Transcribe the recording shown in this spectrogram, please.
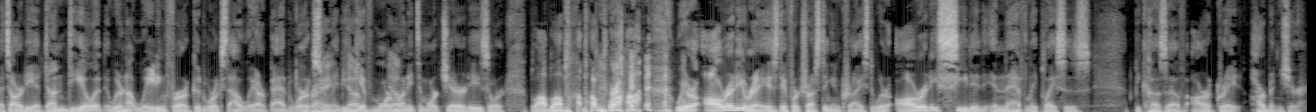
It's already a done deal. It- We're not waiting for our good works to outweigh our bad works or maybe yep, give more yep. money to more charities or blah, blah, blah, blah, blah. we are already raised if we're trusting in Christ. We're already seated in the heavenly places because of our great harbinger.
